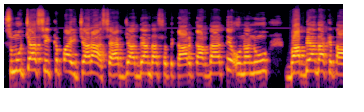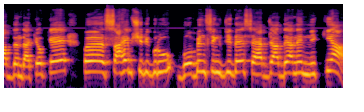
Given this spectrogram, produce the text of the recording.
ਸਮੁੱਚਾ ਸਿੱਖ ਭਾਈਚਾਰਾ ਸਾਹਿਬਜ਼ਾਦਿਆਂ ਦਾ ਸਤਿਕਾਰ ਕਰਦਾ ਹੈ ਤੇ ਉਹਨਾਂ ਨੂੰ ਬਾਬਿਆਂ ਦਾ ਖਿਤਾਬ ਦਿੰਦਾ ਕਿਉਂਕਿ ਸਾਹਿਬ ਸ੍ਰੀ ਗੁਰੂ ਗੋਬਿੰਦ ਸਿੰਘ ਜੀ ਦੇ ਸਾਹਿਬਜ਼ਾਦਿਆਂ ਨੇ ਨਿੱਕੀਆਂ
